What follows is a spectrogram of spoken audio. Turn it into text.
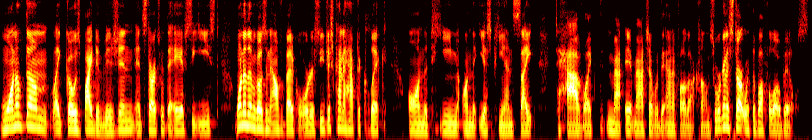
One of them like goes by division. It starts with the AFC East. One of them goes in alphabetical order, so you just kind of have to click on the team on the ESPN site to have like it match up with the NFL.com. So we're gonna start with the Buffalo Bills.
